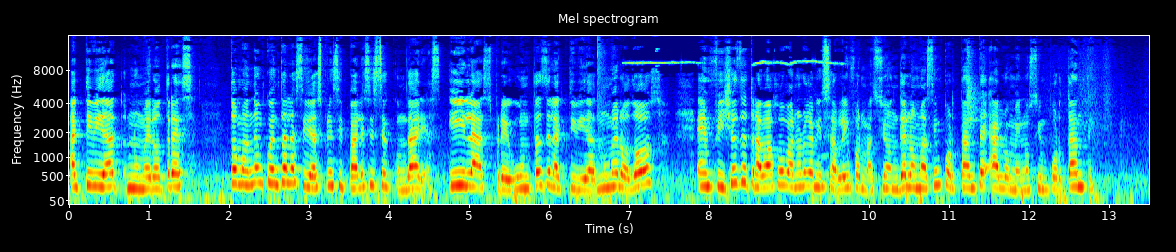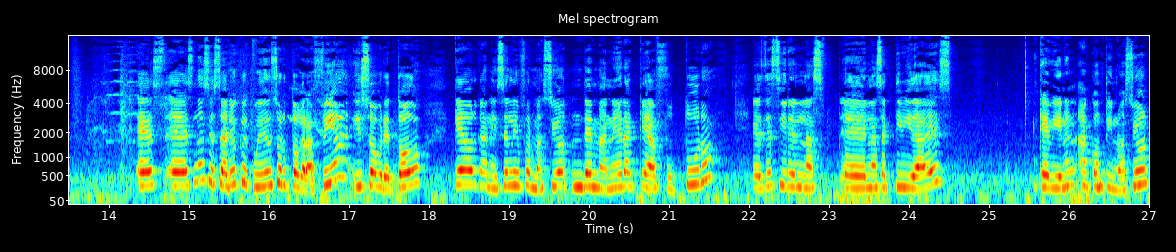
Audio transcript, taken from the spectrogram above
Actividad número 3 tomando en cuenta las ideas principales y secundarias y las preguntas de la actividad número 2, en fichas de trabajo van a organizar la información de lo más importante a lo menos importante. Es, necesario que cuiden su ortografía y sobre todo que organicen la información de manera que a futuro, es decir, en las, en las actividades que vienen a continuación,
